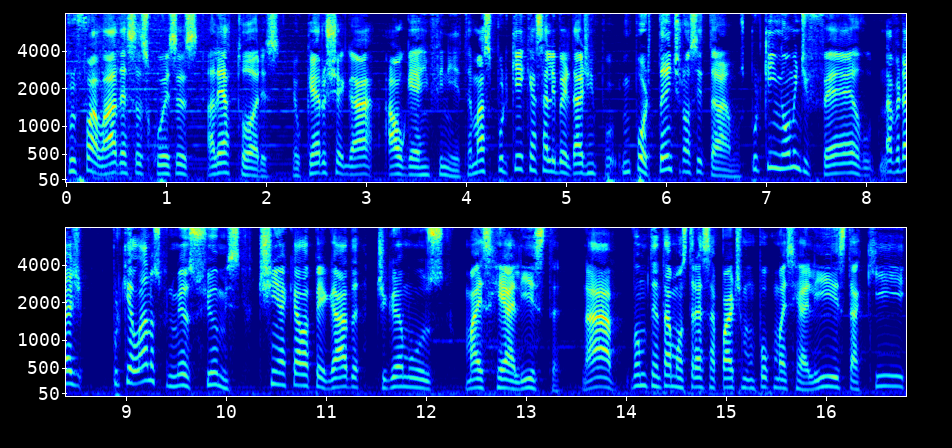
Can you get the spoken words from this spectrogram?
por falar dessas coisas aleatórias. Eu quero chegar ao Guerra Infinita. Mas por que, que essa liberdade é importante nós citarmos? Porque em Homem de Ferro, na verdade, porque lá nos primeiros filmes tinha aquela pegada, digamos, mais realista. Ah, vamos tentar mostrar essa parte um pouco mais realista aqui,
